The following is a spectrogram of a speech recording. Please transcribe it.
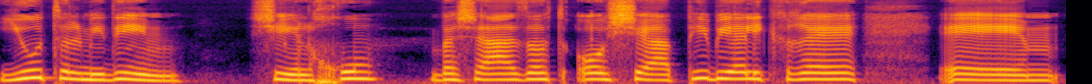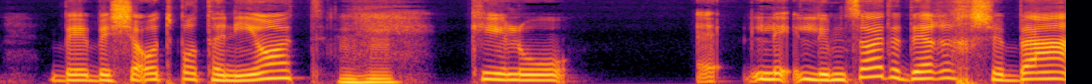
יהיו תלמידים שילכו בשעה הזאת, או שה-PBL יקרה אה, בשעות פרטניות, mm-hmm. כאילו, אה, למצוא את הדרך שבה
